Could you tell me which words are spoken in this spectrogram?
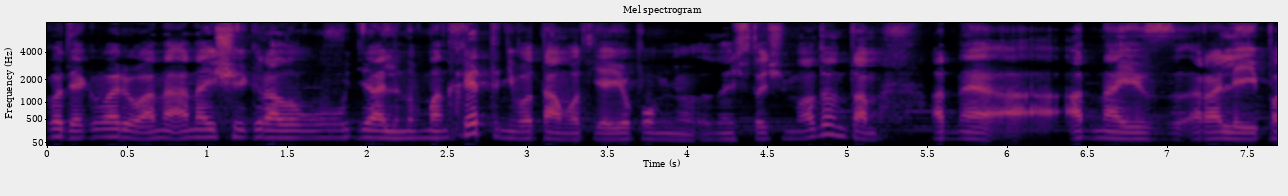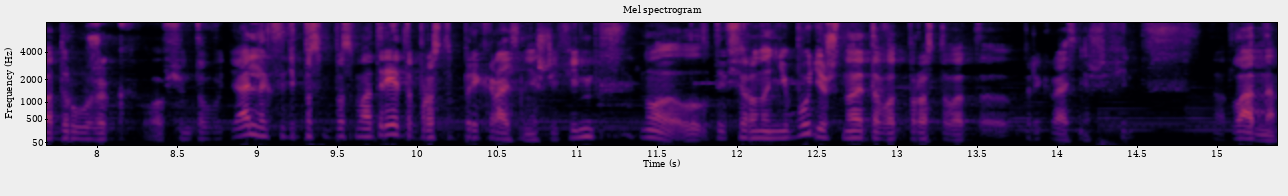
Вот я говорю, она, она еще играла у Вуди Аллена в Манхэттене, вот там вот я ее помню, значит, очень молодой, но там одна, а, одна из ролей подружек, в общем-то, Вуди Аллена. Кстати, пос, посмотри, это просто прекраснейший фильм. Ну, ты все равно не будешь, но это вот просто вот э, прекраснейший фильм. Вот, ладно.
